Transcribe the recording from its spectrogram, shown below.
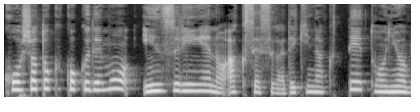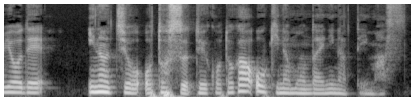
高所得国でもインスリンへのアクセスができなくて糖尿病で命を落とすということが大きな問題になっています。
